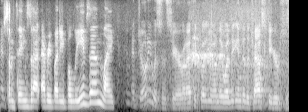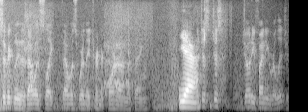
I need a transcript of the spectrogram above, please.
And, some things that everybody believes in like and Jody was sincere, but I think when, you know, when they went into the chastity group specifically, that that was like that was where they turned a corner on the thing. yeah But just just Jody finding religion.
